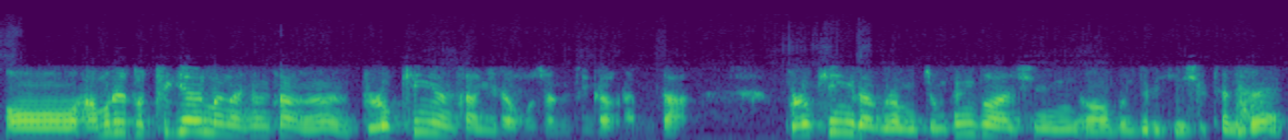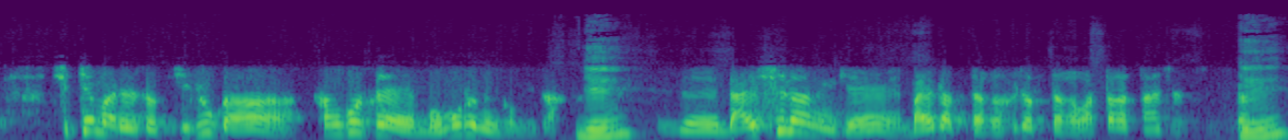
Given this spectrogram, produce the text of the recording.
어, 아무래도 특이할 만한 현상은 블로킹 현상이라고 저는 생각을 합니다. 블로킹이라 그러면 좀 생소하신 어, 분들이 계실 텐데 쉽게 말해서 기류가 한 곳에 머무르는 겁니다. 예. 이제 날씨라는 게 맑았다가 흐렸다가 왔다 갔다 하지 않습니까? 예.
